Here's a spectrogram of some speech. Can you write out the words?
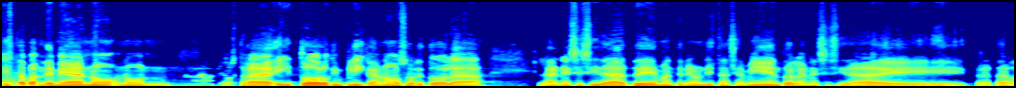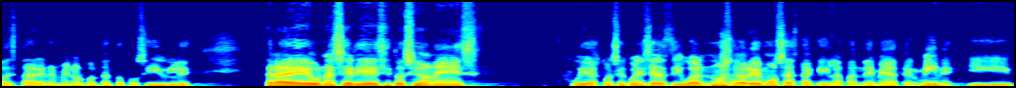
esta pandemia no, no, nos trae y todo lo que implica, ¿no? Sobre todo la, la necesidad de mantener un distanciamiento, la necesidad de tratar de estar en el menor contacto posible, trae una serie de situaciones cuyas consecuencias igual no sabremos hasta que la pandemia termine y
